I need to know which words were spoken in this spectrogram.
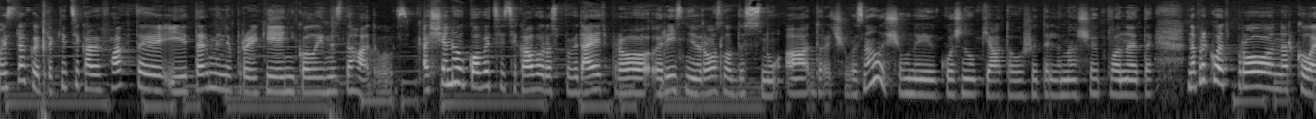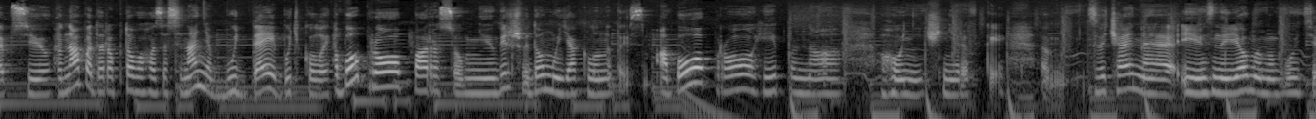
Ось так от такі цікаві факти і терміни, про які я ніколи й не здогадувалась. А ще науковиці цікаво розповідають про різні розлади сну. А до речі, ви знали, що вони кожного п'ятого жителя нашої планети? Наприклад, про нарколепсію, напади раптового засинання будь-де і будь-коли, або про парасомнію, більш відому як лунатизм, або про гіпнагонічні ривки. Ем, Звичайне і знайоме, мабуть,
